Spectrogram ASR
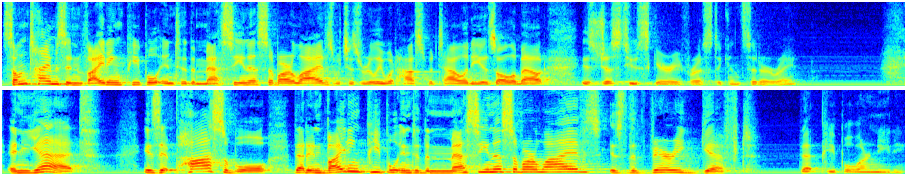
Sometimes inviting people into the messiness of our lives, which is really what hospitality is all about, is just too scary for us to consider, right? And yet, is it possible that inviting people into the messiness of our lives is the very gift that people are needing?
